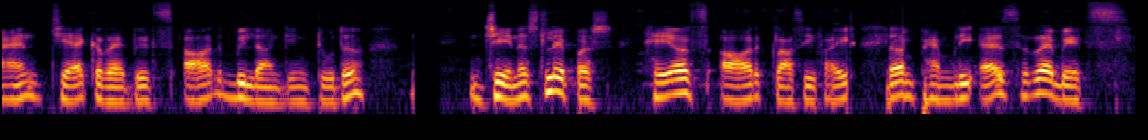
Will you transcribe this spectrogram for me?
and jack rabbits are belonging to the genus lepus. Hares are classified the family as rabbits.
